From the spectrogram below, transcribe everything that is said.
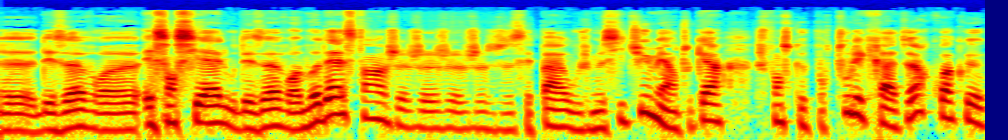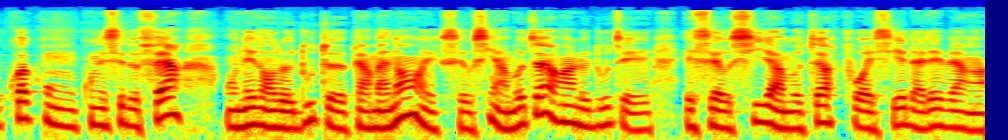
euh, des œuvres euh, essentielles ou des œuvres modestes. Hein. Je, je, je, je, sais pas où je me situe, mais en tout cas, je pense que pour tous les créateurs, quoi qu'on essaie de faire, on est dans le doute euh, permanent et que c'est aussi un moteur, hein, le doute, et, et c'est aussi un moteur pour essayer d'aller vers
